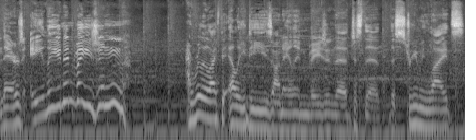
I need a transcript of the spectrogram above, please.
There's Alien Invasion. I really like the LEDs on Alien Invasion. The just the the streaming lights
